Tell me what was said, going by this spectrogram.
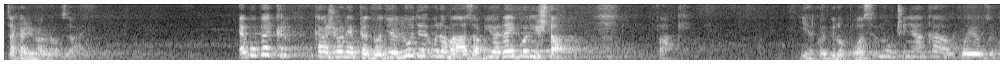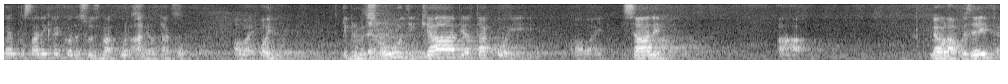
Šta kaže Imam Ravzaj? Ebu Bekr, kaže, on je predvodio ljude u namazu, a bio je najbolji šta? Faki. Iako je bilo posebno učenjaka koje, za koje je poslanik rekao da se uzma Kur'an, jel tako, ovaj, od njih. Ibn Mesud, i Kjab, jel tako, i ovaj, Salim, a, Meula Huzeife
